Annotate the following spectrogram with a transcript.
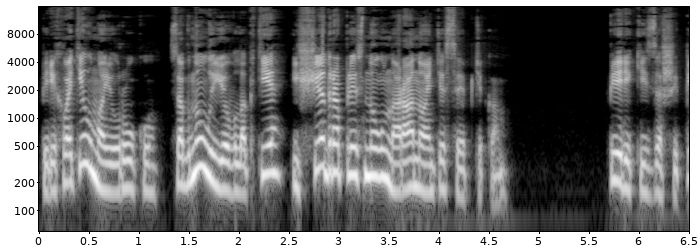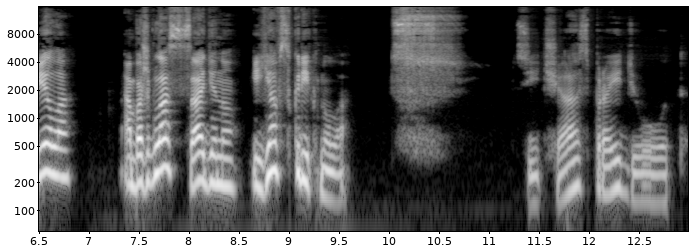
перехватил мою руку, согнул ее в локте и щедро плеснул на рану антисептиком. Перекись зашипела, обожгла ссадину, и я вскрикнула. «Тссс! Сейчас пройдет».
